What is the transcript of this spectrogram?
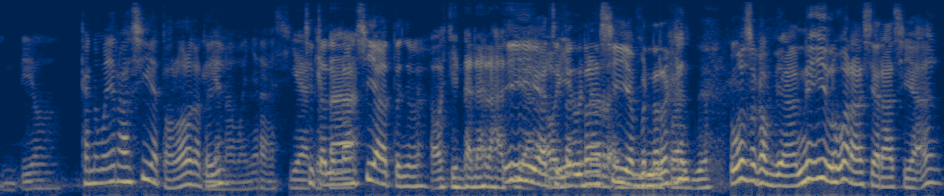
intil. Kan namanya rahasia tolol iya katanya namanya rahasia. Cinta dan kita rahasia katanya lah. Oh cinta dan rahasia. Iya, oh, cinta dan bener, rahasia, anjing, bener kan? lu suka bilang nih lu rahasia rahasiaan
